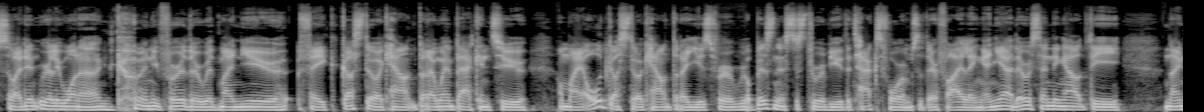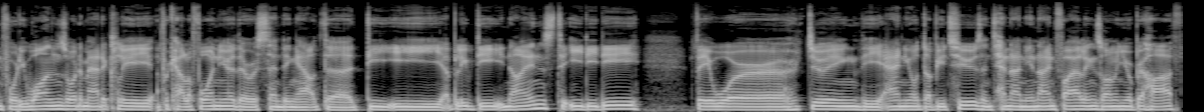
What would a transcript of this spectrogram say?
So I didn't really want to go any further with my new fake Gusto account, but I went back into on my old Gusto account that I use for real business just to review the tax forms that they're filing. And yeah, they were sending out the 941s automatically for California. They were sending out the DE, I believe DE9s to EDD. They were doing the annual W 2s and 1099 filings on your behalf.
